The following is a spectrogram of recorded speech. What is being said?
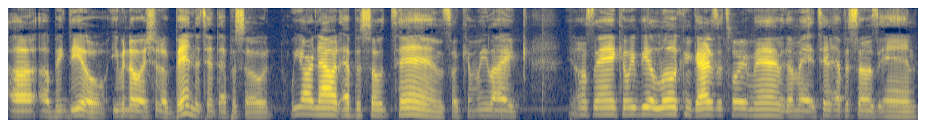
a, a big deal, even though it should have been the tenth episode. We are now at episode ten. So can we like? You know what I'm saying? Can we be a little congratulatory, man? I made 10 episodes in.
